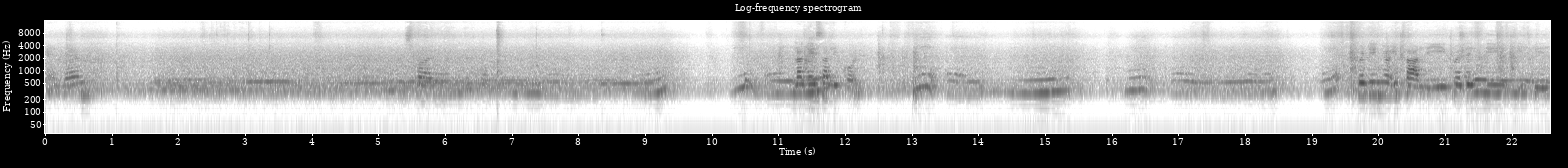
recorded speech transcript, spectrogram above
And then this one. Lagay sa likod. Pwede nyo itali, pwede di-ipil.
